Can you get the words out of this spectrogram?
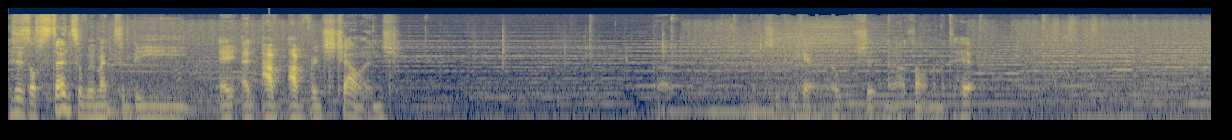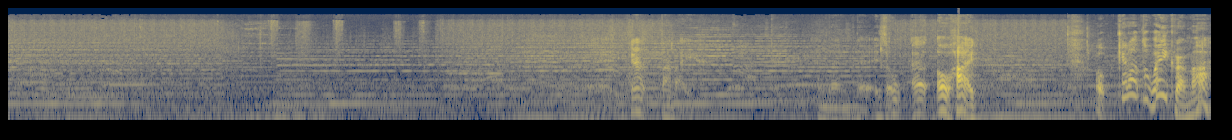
this is ostensibly meant to be a, an av- average challenge get... Oh shit, no, that's not what I meant to hit. There you go, bye bye. And then there is... Oh, uh, oh, hi! Oh, get out the way, Grandma!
